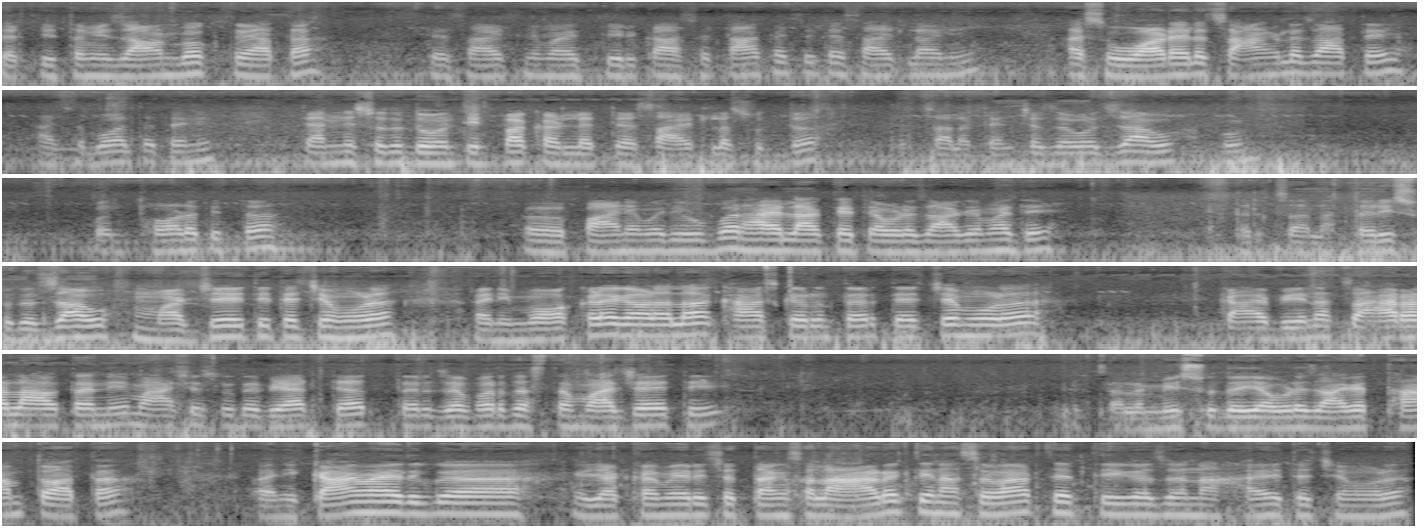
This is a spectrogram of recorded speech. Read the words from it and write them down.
तर तिथं मी जाऊन बघतोय आता. त्या साईडने माहिती तिरका असं टाकायचं त्या साईडला आणि असं वाढायला चांगलं जात आहे असं बोलतात आणि त्यांनी सुद्धा दोन तीन पकडल्या त्या साईडला सुद्धा. तर चला त्यांच्याजवळ जाऊ आपण. पण थोडं तिथं पाण्यामध्ये उभं राहायला लागतंय तेवढ्या जागेमध्ये. तर चला तरी सुद्धा जाऊ. मजा येते त्याच्यामुळं. आणि मोकळ्या गाळाला खास करून तर त्याच्यामुळं काय बिना चारा लावताना मासे सुद्धा भेटतात तर जबरदस्त मजा येते. चला मी सुद्धा एवढ्या जागेत थांबतो आता. आणि काय माहीत ग- या कॅमेऱ्याच्या तांगसाला अडकते ना असं वाटतंय ते गजन आहे त्याच्यामुळं.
